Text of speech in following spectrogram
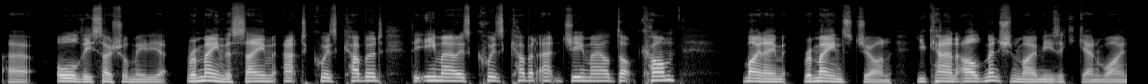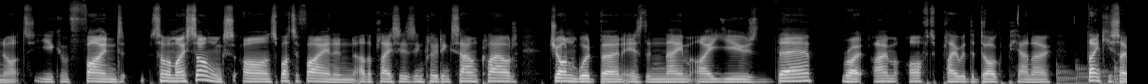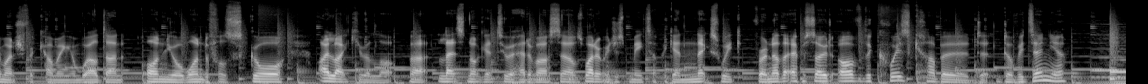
Uh, all the social media remain the same at Quiz Cupboard. The email is quizcupboard at gmail.com. My name remains John. You can, I'll mention my music again, why not? You can find some of my songs on Spotify and in other places, including SoundCloud. John Woodburn is the name I use there. Right, I'm off to play with the dog piano. Thank you so much for coming and well done on your wonderful score. I like you a lot, but let's not get too ahead of ourselves. Why don't we just meet up again next week for another episode of The Quiz Cupboard? Do widzenia.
